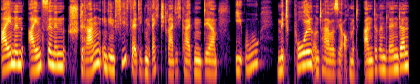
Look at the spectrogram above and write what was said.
einen einzelnen Strang in den vielfältigen Rechtsstreitigkeiten der EU mit Polen und teilweise ja auch mit anderen Ländern.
